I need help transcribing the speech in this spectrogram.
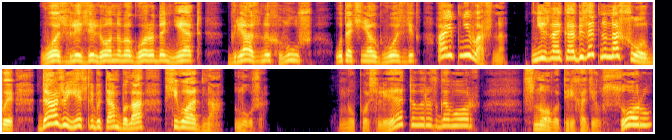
— Возле зеленого города нет грязных луж, — уточнял Гвоздик, — а это не важно. Незнайка обязательно нашел бы, даже если бы там была всего одна лужа. Ну, после этого разговор снова переходил в ссору,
